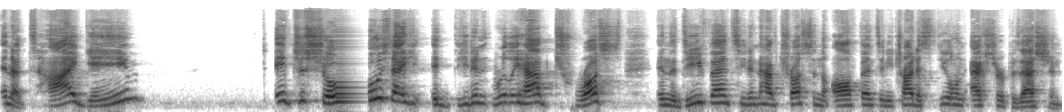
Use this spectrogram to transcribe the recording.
in a tie game, it just shows that he, it, he didn't really have trust in the defense. He didn't have trust in the offense, and he tried to steal an extra possession.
